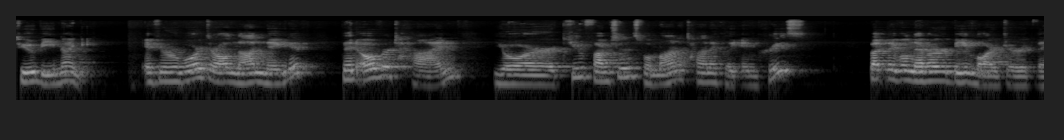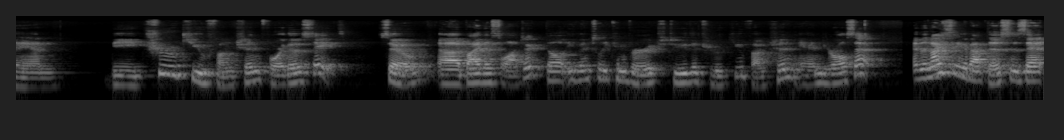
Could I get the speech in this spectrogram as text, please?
to be 90. If your rewards are all non-negative, then over time, your Q functions will monotonically increase, but they will never be larger than the true Q function for those states. So uh, by this logic, they'll eventually converge to the true Q function and you're all set. And the nice thing about this is that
